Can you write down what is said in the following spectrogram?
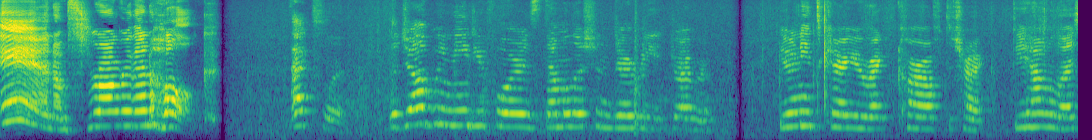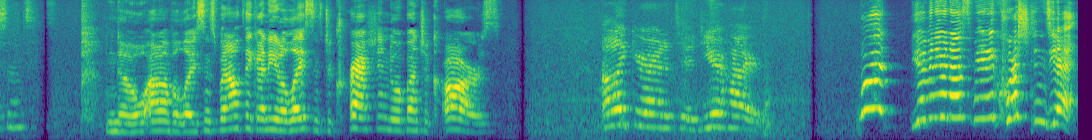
And I'm stronger than Hulk. Excellent. The job we need you for is demolition derby driver. You need to carry your wrecked car off the track. Do you have a license? No, I don't have a license, but I don't think I need a license to crash into a bunch of cars. I like your attitude. You're hired. What? You haven't even asked me any questions yet.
